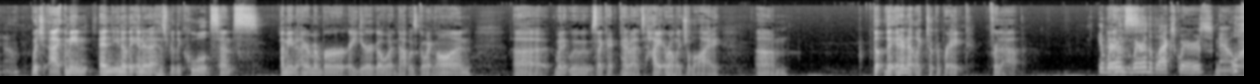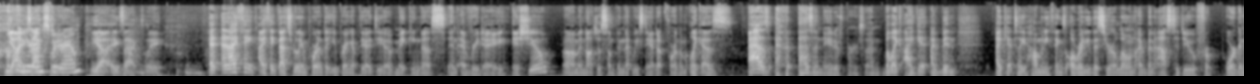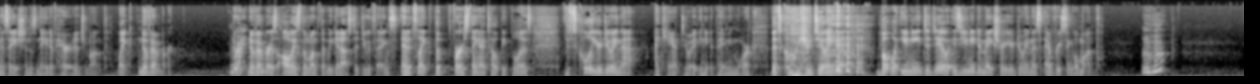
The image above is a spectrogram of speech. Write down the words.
You know? Which I, I mean, and you know, the internet has really cooled since. I mean, I remember a year ago when that was going on, uh, when it, when it was like kind of at its height around like July. Um, the the internet like took a break for that. Yeah, where was- where are the black squares now Yeah, on exactly. your Instagram? Yeah, exactly. And and I think I think that's really important that you bring up the idea of making this an everyday issue, um, and not just something that we stand up for them. Like as as as a native person, but like I get I've been. I can't tell you how many things already this year alone I've been asked to do for organizations Native Heritage Month, like November. No- Right. November is always the month that we get asked to do things. And it's like the first thing I tell people is, "It's cool you're doing that. I can't do it. You need to pay me more. That's cool you're doing it. but what you need to do is you need to make sure you're doing this every single month." Mm-hmm.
